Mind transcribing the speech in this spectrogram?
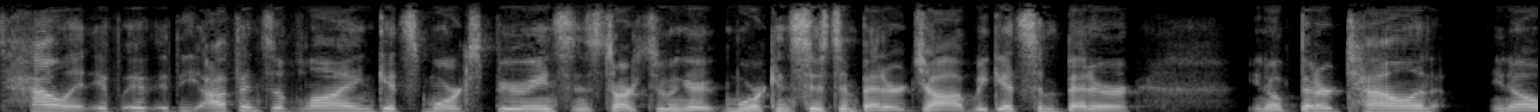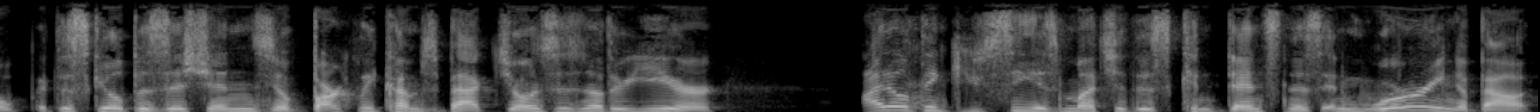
talent, if, if the offensive line gets more experience and starts doing a more consistent, better job, we get some better, you know, better talent, you know, at the skill positions. You know, Barkley comes back, Jones is another year. I don't think you see as much of this condensedness and worrying about,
